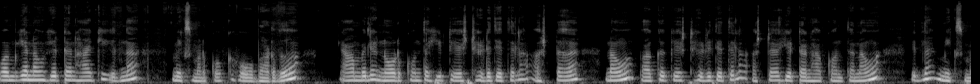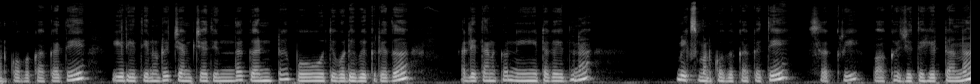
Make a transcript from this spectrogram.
ಒಮ್ಮೆಗೆ ನಾವು ಹಿಟ್ಟನ್ನು ಹಾಕಿ ಇದನ್ನ ಮಿಕ್ಸ್ ಮಾಡ್ಕೋಕೆ ಹೋಗಬಾರ್ದು. ಆಮೇಲೆ ನೋಡ್ಕೊತ ಹಿಟ್ಟು ಎಷ್ಟು ಹಿಡಿತೈತಲ್ಲ ಅಷ್ಟು ನಾವು ಪಾಕಕ್ಕೆ ಎಷ್ಟು ಹಿಡಿತೈತಲ್ಲ ಅಷ್ಟು ಹಿಟ್ಟನ್ನು ಹಾಕೋಂತ ನಾವು ಇದನ್ನ ಮಿಕ್ಸ್ ಮಾಡ್ಕೋಬೇಕಾಗತ್ತೆ ಈ ರೀತಿ ನೋಡಿ ಚಮಚದಿಂದ ಗಂಟು ಪೂರ್ತಿ ಹೊಡಿಬೇಕು ರೀ ಅದು. ಅಲ್ಲಿ ತನಕ ನೀಟಾಗಿ ಇದನ್ನು ಮಿಕ್ಸ್ ಮಾಡ್ಕೋಬೇಕಾಗತ್ತೆ ಸಕ್ರೆ ಪಾಕ ಜೊತೆ ಹಿಟ್ಟನ್ನು.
